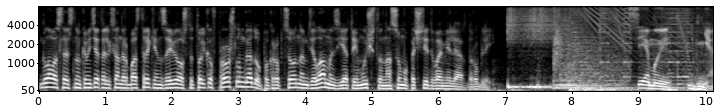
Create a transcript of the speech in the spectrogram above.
Глава Следственного комитета Александр Бастрыкин заявил, что только в прошлом году по коррупционным делам изъято имущество на сумму почти 2 миллиарда рублей. Темы дня.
